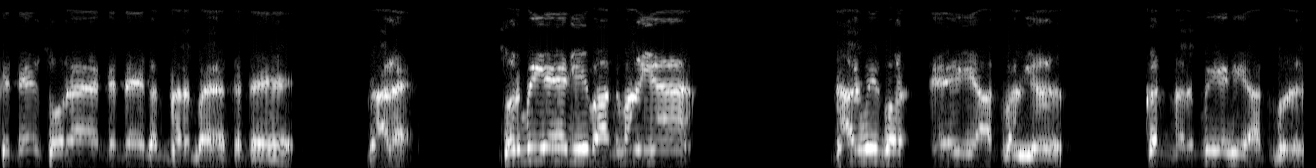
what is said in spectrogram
ਕਿਤੇ ਸੁਰ ਹੈ ਕਿਤੇ ਗੰਧਰਵ ਹੈ ਕਿਤੇ ਨਾਲ ਹੈ। ਸੁਰ ਵੀ ਇਹ ਜੀਵਾਤਮਾ ਹੀ ਹੈ ਨਾਲ ਵੀ ਗੁਰ ਇਹ ਆਤਮਾ ਹੀ ਹੈ। ਗੰਧਰਵ ਵੀ ਇਹੀ ਆਤਮਾ ਹੈ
